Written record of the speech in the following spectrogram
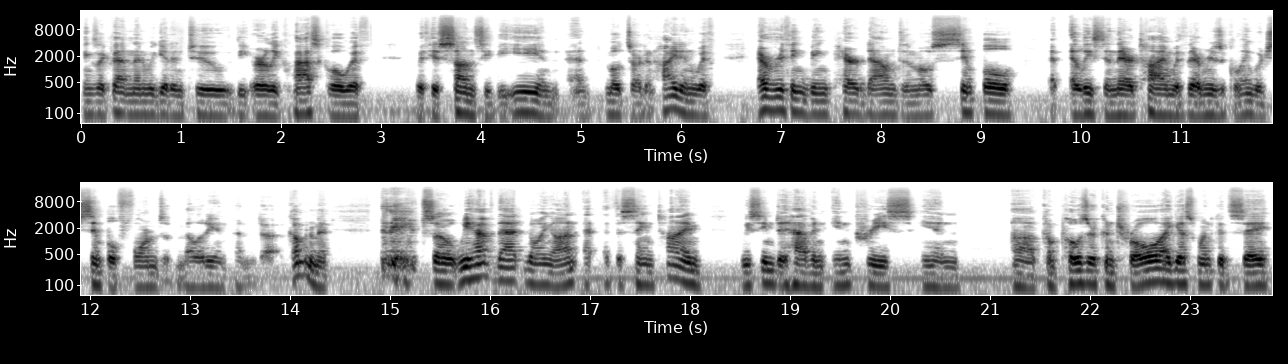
things like that. And then we get into the early classical with with his son CPE and and Mozart and Haydn with everything being pared down to the most simple, at, least in their time with their musical language, simple forms of melody and, and uh, accompaniment. so we have that going on at, at, the same time. We seem to have an increase in uh, composer control, I guess one could say,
